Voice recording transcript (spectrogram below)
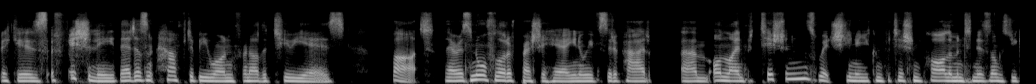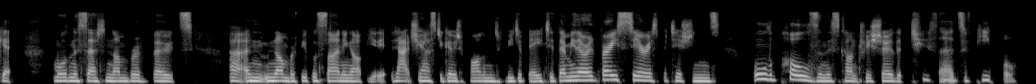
because officially there doesn't have to be one for another two years. But there is an awful lot of pressure here. You know, we've sort of had um, online petitions, which, you know, you can petition Parliament, and as long as you get more than a certain number of votes, uh, and number of people signing up, it actually has to go to Parliament and be debated. I mean, there are very serious petitions. All the polls in this country show that two thirds of people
